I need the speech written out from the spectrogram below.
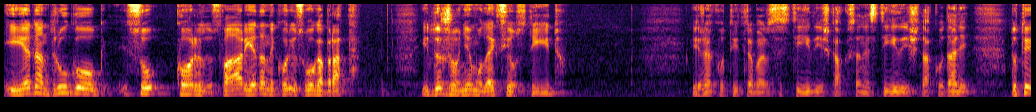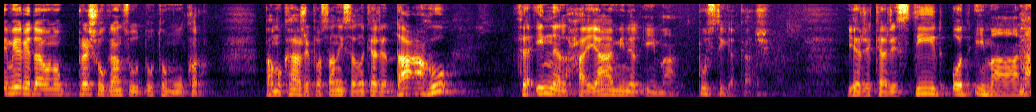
i jedan drugog su korili, u stvari, jedan je korio svoga brata i držao njemu lekciju o stidu. I rekao, ti treba da se stidiš, kako se ne stidiš, tako dalje. Do te mjere da je ono prešao u grancu u, u tom ukoru. Pa mu kaže, poslanik sad kaže, dahu fe innel haja minel iman. Pusti ga, kaže jer je, kaže, stid od imana.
